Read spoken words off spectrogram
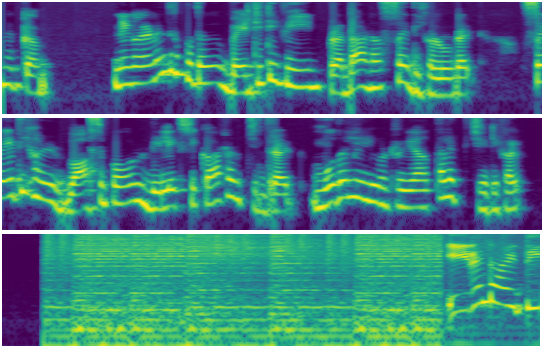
வணக்கம். நீங்கள் இணைந்திருப்பது வெற்றி டிவியின் பிரதான செய்திகளுடன். செய்திகள் வாசிப்பவர் டிலெக்ஷிகா ரவிச்சந்திரன் முதலில் ஒன்றிய தலைப்புச் செய்திகள். இரண்டாயிரத்தி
